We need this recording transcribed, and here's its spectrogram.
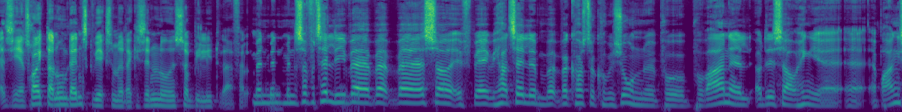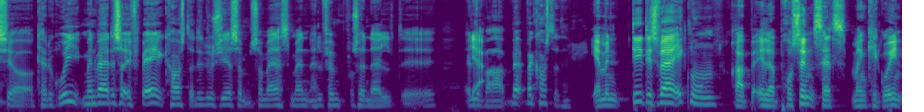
Altså, jeg tror ikke, der er nogen danske virksomheder, der kan sende noget så billigt i hvert fald. Men, men, men så fortæl lige, hvad, hvad, hvad er så FBA? Vi har talt lidt om, hvad, hvad koster kommissionen øh, på, på varerne, og det er så afhængigt af, af, af branche og kategori. Men hvad er det så FBA koster, det du siger, som, som er simpelthen 90% af alt, øh, alle Ja. varer. Hvad, hvad koster det? Jamen, det er desværre ikke nogen rap- eller procentsats, man kan gå ind.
